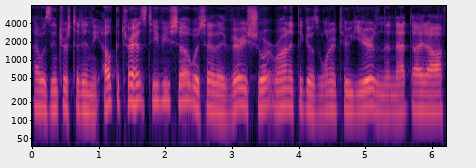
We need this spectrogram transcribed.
I was interested in the Alcatraz TV show, which had a very short run. I think it was one or two years, and then that died off.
